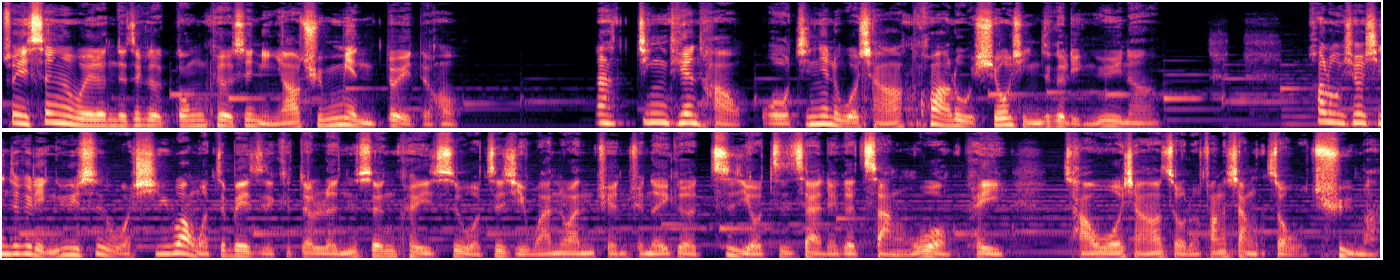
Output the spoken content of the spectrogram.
所以生而为人的这个功课是你要去面对的吼。那今天好，我今天如果想要跨入修行这个领域呢？跨入修行这个领域，是我希望我这辈子的人生可以是我自己完完全全的一个自由自在的一个掌握，可以朝我想要走的方向走去嘛。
